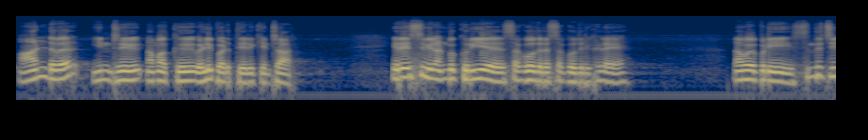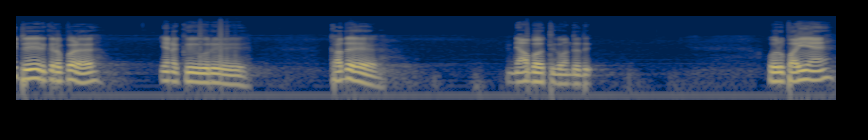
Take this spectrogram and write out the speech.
ஆண்டவர் இன்று நமக்கு வெளிப்படுத்தி இருக்கின்றார். இறைசுவில் அன்புக்குரிய சகோதர சகோதரிகளே நம்ம இப்படி சிந்திச்சிட்டு இருக்கிறப்ப எனக்கு ஒரு கதை ஞாபகத்துக்கு வந்தது. ஒரு பையன்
